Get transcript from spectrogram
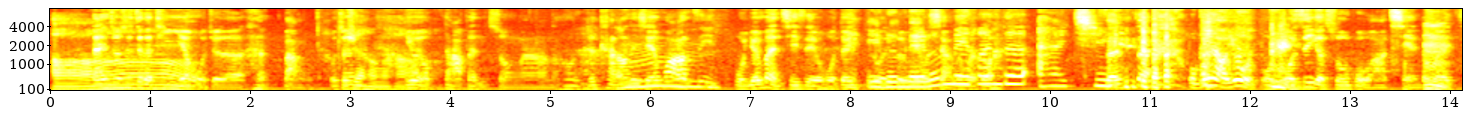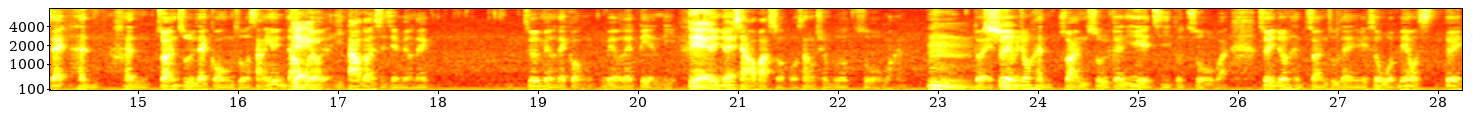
哦，但是就是这个体验，我觉得很棒，我觉得很好，因为有大笨钟啊，然后你就看到那些哇，自己我原本其实我对我都没有想那么多，真的，我跟你讲，因为我我我是一个出国啊，钱都会在很很专注于在工作上，因为你知道会有一大段时间没有在。就是没有在工，没有在店里，对，所以你就想要把手头上全部都做完，嗯，对，所以我就很专注跟业绩都做完，所以你就很专注在里面。所以我没有对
